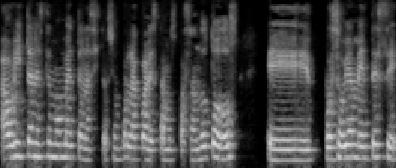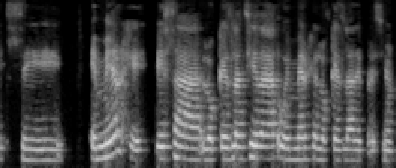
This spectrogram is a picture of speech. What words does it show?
Ahorita en este momento, en la situación por la cual estamos pasando todos, eh, pues obviamente se, se emerge esa, lo que es la ansiedad o emerge lo que es la depresión.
